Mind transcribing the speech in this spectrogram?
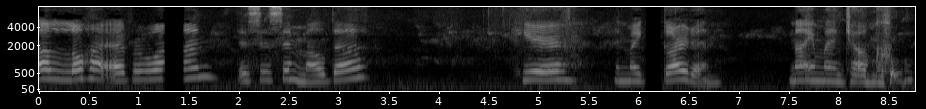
Aloha everyone, this is Imelda here in my garden, not in my jungle.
